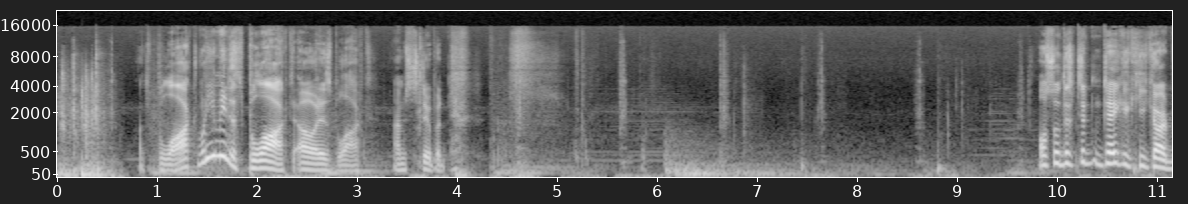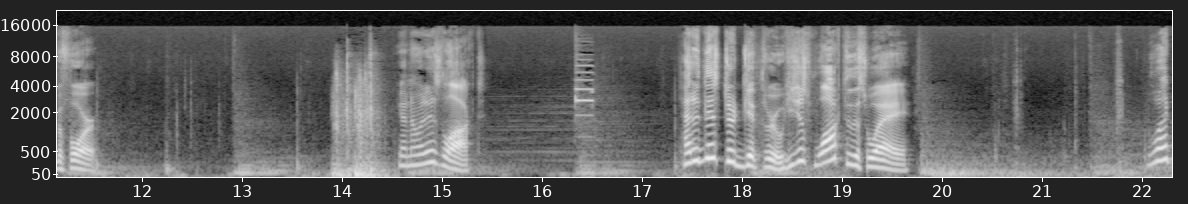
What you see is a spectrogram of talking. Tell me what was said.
That's blocked? What do you mean it's blocked? Oh, it is blocked. I'm stupid. also, this didn't take a keycard before. Yeah, no, it is locked. How did this dude get through? He just walked this way. What?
